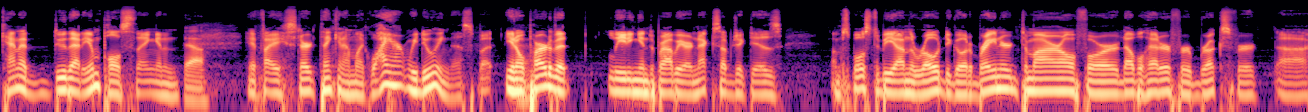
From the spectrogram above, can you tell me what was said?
kind of do that impulse thing, and Yeah. if I start thinking, I'm like, why aren't we doing this? But you know, part of it leading into probably our next subject is I'm supposed to be on the road to go to Brainerd tomorrow for a doubleheader for Brooks for uh,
